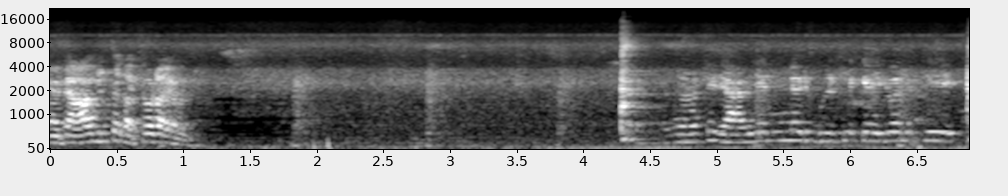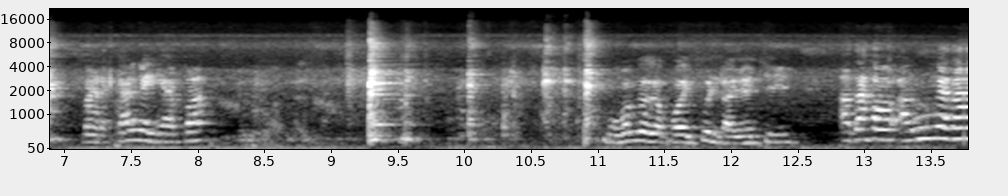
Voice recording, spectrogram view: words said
ഞാൻ രാവിലത്തെ കച്ചവടമായത് അങ്ങോട്ട് രാവിലെ തന്നെ ഒരു വീട്ടിൽ കയറി വന്നിട്ട് മടക്കാൻ കഴിയാപ്പാ? മുഖം പൈപ്പുണ്ടോ ചേച്ചി? അതാ ഹോ- അങ്ങതാ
